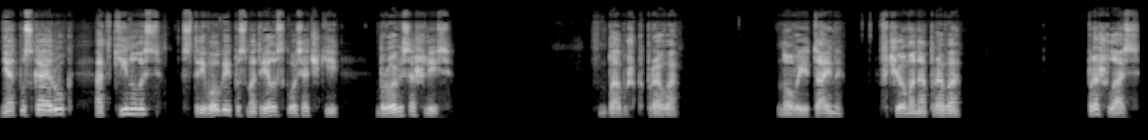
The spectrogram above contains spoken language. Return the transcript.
Не отпуская рук, откинулась, с тревогой посмотрела сквозь очки. Брови сошлись. Бабушка права. Новые тайны? В чем она права? Прошлась,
